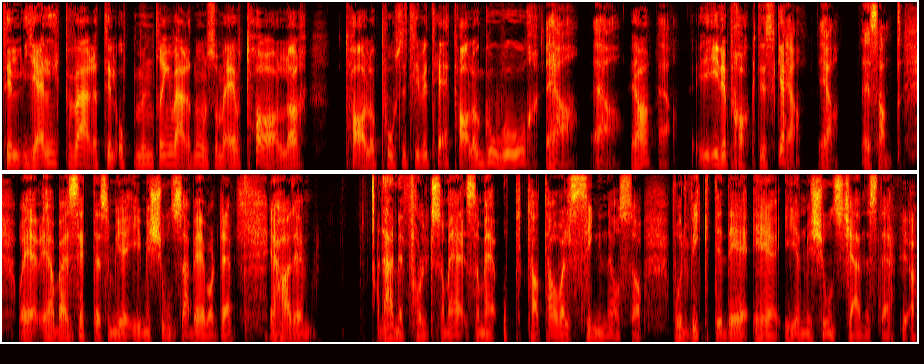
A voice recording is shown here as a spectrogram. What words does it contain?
til hjelp, være til oppmuntring, være noen som er og taler, taler positivitet, taler gode ord. Ja. Ja. Ja, Ja. i, i det praktiske. Ja, ja, det er sant. Og jeg, jeg har bare sett det så mye i misjonsarbeidet vårt. Jeg, jeg har eh, det her med folk som er, som er opptatt av å velsigne også, hvor viktig det er i en misjonstjeneste. Ja.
